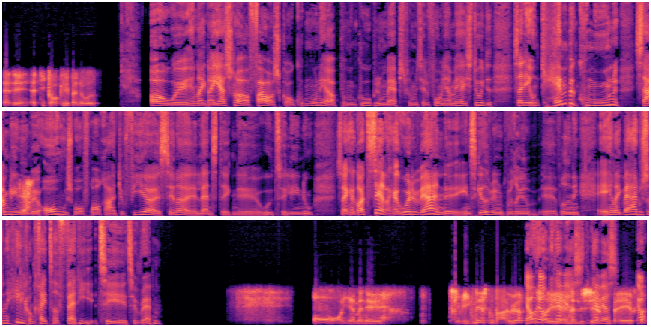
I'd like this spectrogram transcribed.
at, øh, at de går glip af noget. Og øh, Henrik, når jeg slår Fagerskov Kommune herop på min Google Maps på min telefon, jeg har med her i studiet, så er det jo en kæmpe kommune sammenlignet ja. med Aarhus, hvor fra Radio 4 sender øh, landstækkende øh, ud til lige nu. Så jeg kan godt se, at der kan hurtigt være en, øh, en skædvridning. Henrik, hvad har du sådan helt konkret taget fat i til, til rappen? Åh, oh, jamen, øh, skal vi ikke næsten bare høre den, jo, jo, og så det kan vi også. Det kan vi også. bagefter? Jo,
